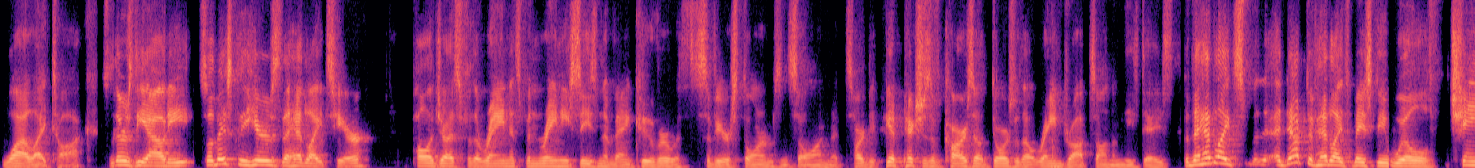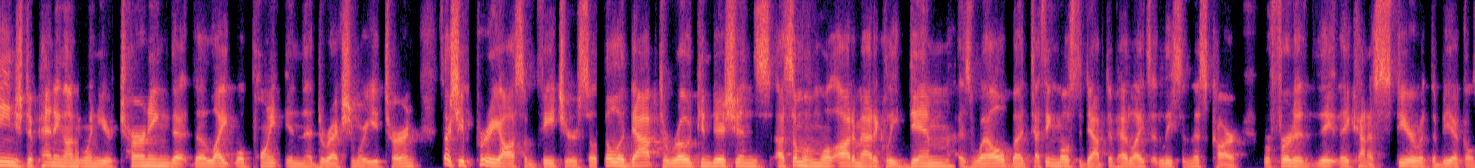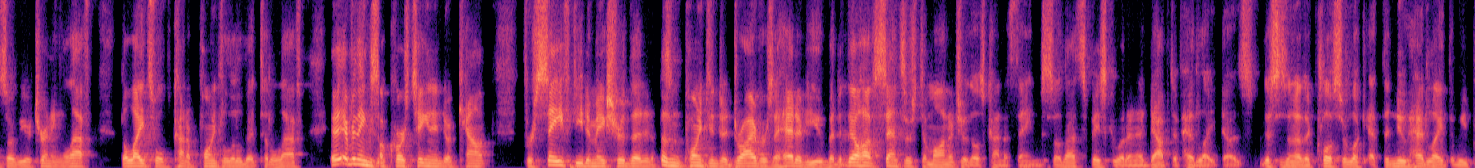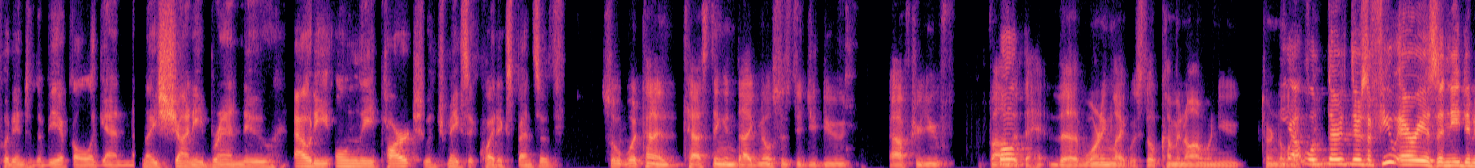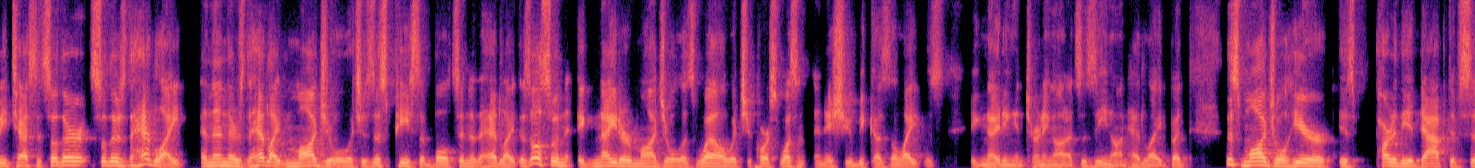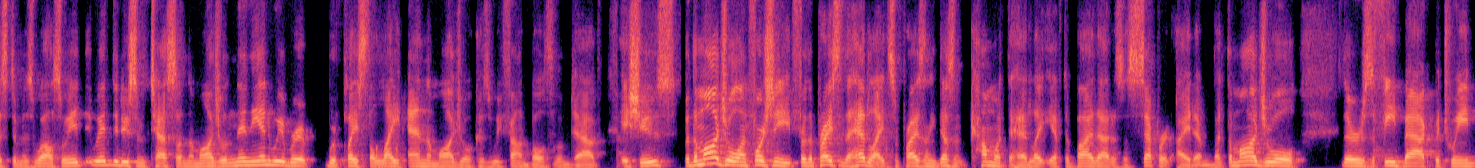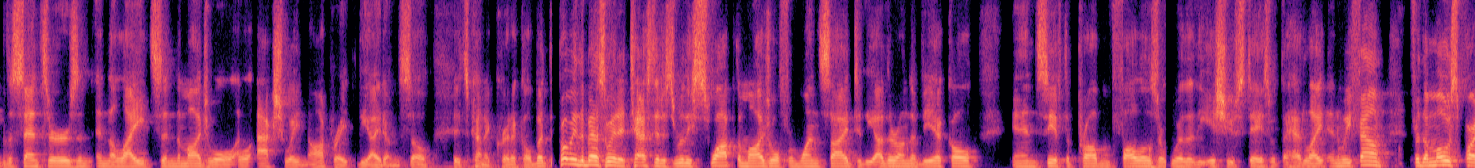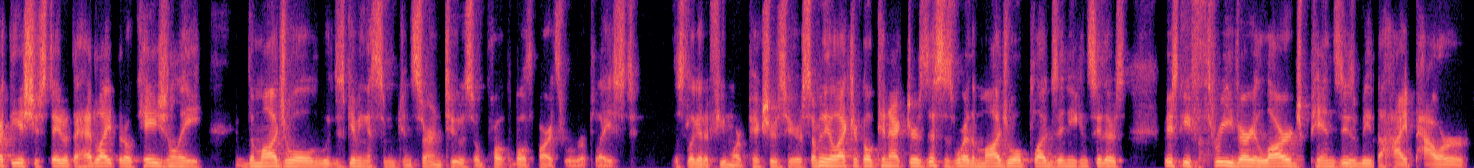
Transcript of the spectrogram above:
while I talk. So, there's the Audi. So, basically, here's the headlights here apologize for the rain. It's been rainy season in Vancouver with severe storms and so on. It's hard to get pictures of cars outdoors without raindrops on them these days. But the headlights, adaptive headlights basically will change depending on when you're turning. The, the light will point in the direction where you turn. It's actually a pretty awesome feature. So they'll adapt to road conditions. Uh, some of them will automatically dim as well. But I think most adaptive headlights, at least in this car, refer to they, they kind of steer with the vehicle. So if you're turning left, the lights will kind of point a little bit to the left. Everything's, of course, taken into account for safety to make sure that it doesn't point into drivers ahead of you, but they'll have sensors to monitor those kind of things. So that's basically what an adaptive headlight does. This is another closer look at the new headlight that we put into the vehicle. Again, nice, shiny, brand new Audi only part, which makes it quite expensive. So, what kind of testing and diagnosis did you do after you found well, that the, the warning light was still coming on when you turn the yeah well there, there's a few areas that need to be tested. So there so there's the headlight and then there's the headlight module which is this piece that bolts into the headlight. There's also an igniter module as well which of course wasn't an issue because the light was igniting and turning on. It's a xenon headlight. But this module here is part of the adaptive system as well. So we, we had to do some tests on the module and in the end we re- replaced the light and the module because we found both of them to have issues. But the module unfortunately for the price of the headlight surprisingly doesn't come with the headlight. You have to buy that as a separate item. But the module there's feedback between the sensors and, and, the lights, and the module will actuate and operate the items. So it's kind of critical. But probably the best way to test it is really swap the module from one side to the other on the vehicle and see if the problem follows or whether the issue stays with the headlight. And we found for the most part, the issue stayed with the headlight, but occasionally the module was giving us some concern too. So both parts were replaced. Let's look at a few more pictures here. Some of the electrical connectors, this is where the module plugs in. You can see there's basically three very large pins. These would be the high power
